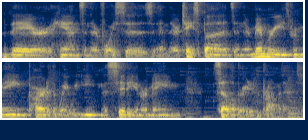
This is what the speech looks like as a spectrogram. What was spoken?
their hands and their voices and their taste buds and their memories remain part of the way we eat in the city and remain celebrated and prominent.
